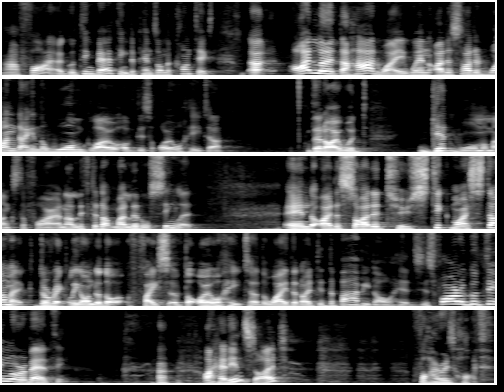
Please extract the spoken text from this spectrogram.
Uh, fire, good thing, bad thing, depends on the context. Uh, I learnt the hard way when I decided one day in the warm glow of this oil heater that I would get warm amongst the fire. And I lifted up my little singlet and I decided to stick my stomach directly onto the face of the oil heater the way that I did the Barbie doll heads. Is fire a good thing or a bad thing? I had insight. Fire is hot.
